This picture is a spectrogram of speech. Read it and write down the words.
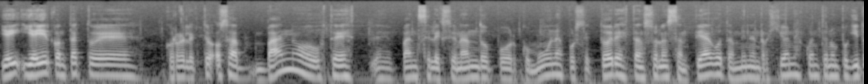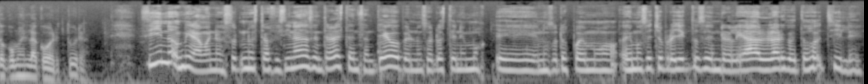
Y ahí, y ahí el contacto es correo electrónico. O sea, ¿van o ustedes eh, van seleccionando por comunas, por sectores? ¿Están solo en Santiago, también en regiones? Cuéntanos un poquito cómo es la cobertura. Sí, no, mira, bueno, nuestra oficina central está en Santiago, pero nosotros tenemos, eh, nosotros podemos, hemos hecho proyectos en realidad a lo largo de todo Chile,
